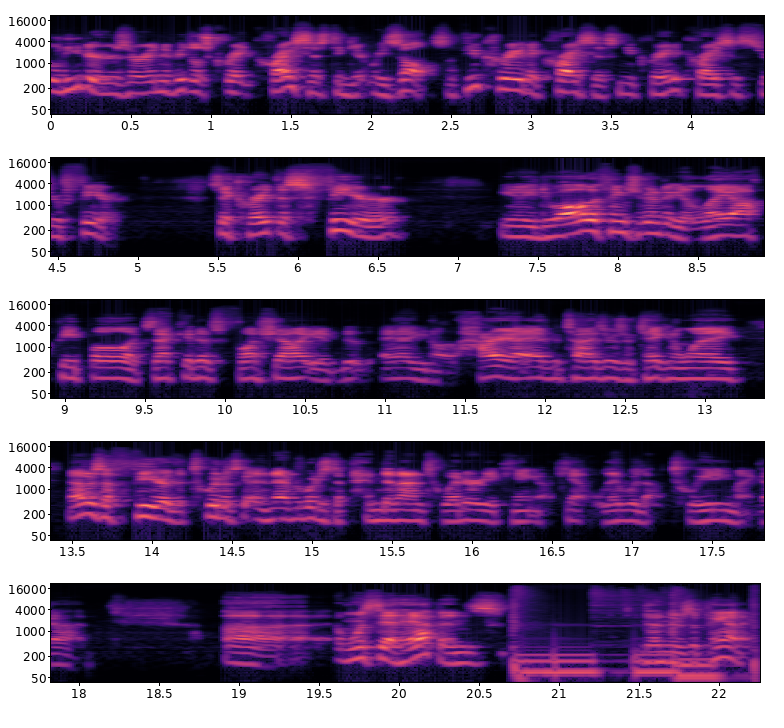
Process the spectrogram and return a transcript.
leaders or individuals create crisis to get results. So if you create a crisis and you create a crisis through fear. So you create this fear, you know, you do all the things you're going to do. You lay off people, executives flush out, you, you know, hire advertisers are taken away. Now there's a fear that Twitter's, and everybody's dependent on Twitter. You can't, you know, can't live without tweeting. My God. Uh, and once that happens, then there's a panic.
